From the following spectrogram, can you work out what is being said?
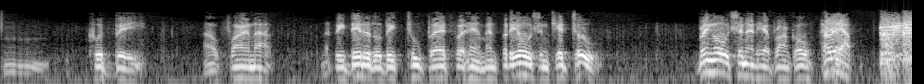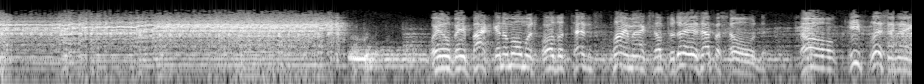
Hmm. Could be. I'll find out. And if he did, it'll be too bad for him and for the Olsen kid, too. Bring Olsen in here, Bronco. Hurry up. We'll be back in a moment for the tense climax of today's episode. So keep listening.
